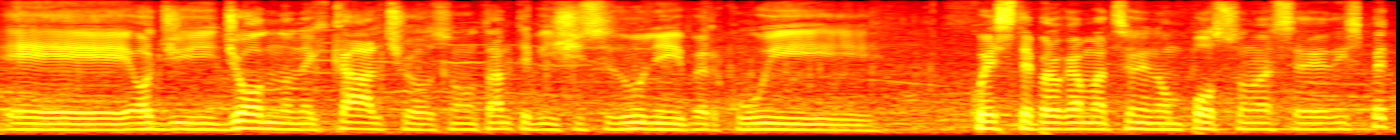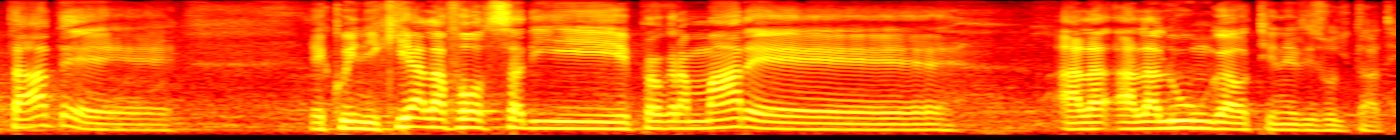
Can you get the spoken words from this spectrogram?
E oggigiorno nel calcio sono tante vicissitudini per cui queste programmazioni non possono essere rispettate e, quindi chi ha la forza di programmare alla, alla lunga ottiene risultati.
